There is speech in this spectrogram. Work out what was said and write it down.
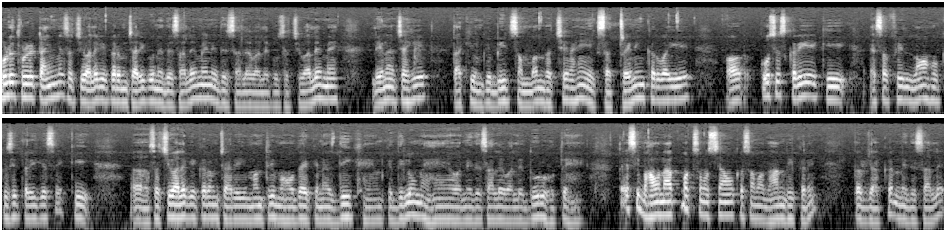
थोड़े थोड़े टाइम में सचिवालय के कर्मचारी को निदेशालय में, निदेशालय वाले को सचिवालय में लेना चाहिए, ताकि उनके बीच संबंध अच्छे रहें, एक साथ ट्रेनिंग करवाइए। और कोशिश करिए कि ऐसा फील ना हो किसी तरीके से कि सचिवालय के कर्मचारी, मंत्री महोदय के नज़दीक हैं, उनके दिलों में हैं और निदेशालय वाले दूर होते हैं। तो ऐसी भावनात्मक समस्याओं का समाधान भी करें, तब जाकर निदेशालय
